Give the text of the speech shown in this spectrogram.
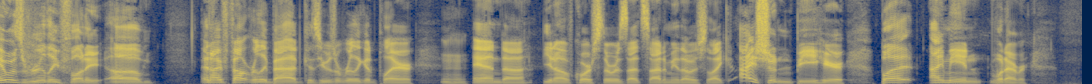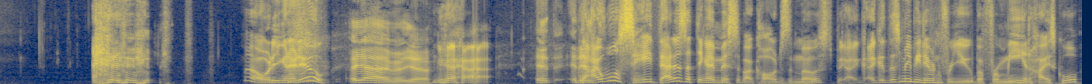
it was really funny um and i felt really bad because he was a really good player Mm-hmm. and uh you know of course there was that side of me that was like i shouldn't be here but i mean whatever oh, what are you gonna do? yeah yeah it, it is I will say that is the thing I miss about college the most. I, I, this may be different for you, but for me in high school,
